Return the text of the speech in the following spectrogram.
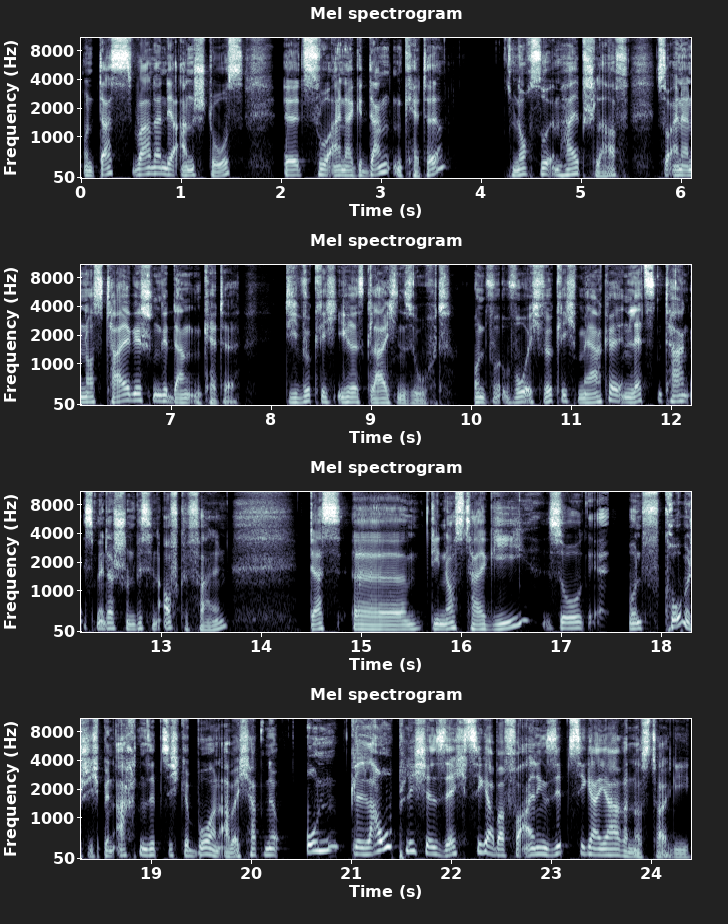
und das war dann der Anstoß äh, zu einer Gedankenkette, noch so im Halbschlaf, zu einer nostalgischen Gedankenkette die wirklich ihresgleichen sucht. Und wo, wo ich wirklich merke, in den letzten Tagen ist mir das schon ein bisschen aufgefallen, dass äh, die Nostalgie so, äh, und komisch, ich bin 78 geboren, aber ich habe eine unglaubliche 60er, aber vor allen Dingen 70er Jahre Nostalgie.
